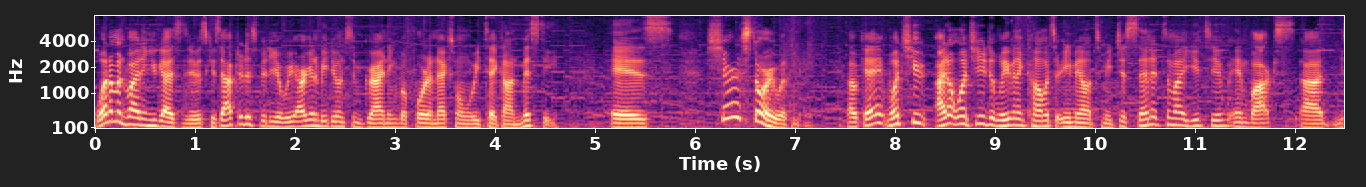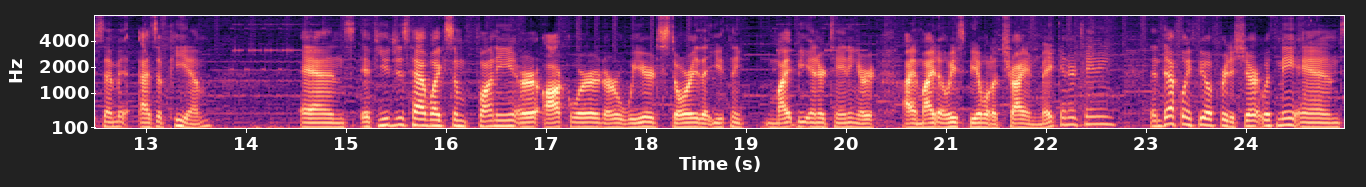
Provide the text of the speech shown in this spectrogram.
What I'm inviting you guys to do is, because after this video we are going to be doing some grinding before the next one we take on Misty, is share a story with me. Okay? What you I don't want you to leave it in comments or email it to me. Just send it to my YouTube inbox. Uh, you send it as a PM. And if you just have like some funny or awkward or weird story that you think might be entertaining or I might at least be able to try and make entertaining, then definitely feel free to share it with me. And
